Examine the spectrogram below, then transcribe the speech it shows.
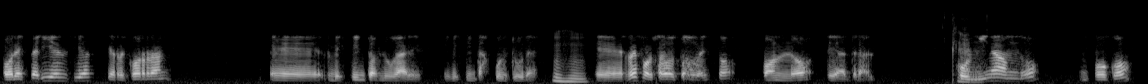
por experiencias que recorran eh, distintos lugares y distintas culturas. Eh, reforzado todo esto con lo teatral, claro. culminando un poco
